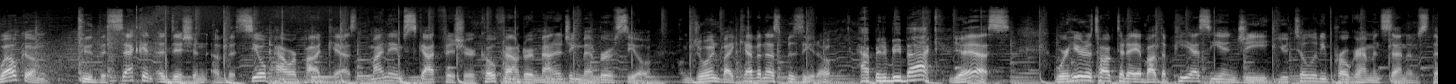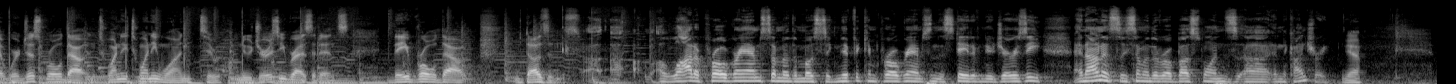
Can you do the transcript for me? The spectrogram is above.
Welcome to the second edition of the SEAL Power Podcast. My name's Scott Fisher, co founder and managing member of SEAL. I'm joined by Kevin Esposito. Happy to be back. Yes. We're here to talk today about the PSE&G utility program incentives that were just rolled out in 2021 to New Jersey residents. They've rolled out dozens. A, a, lot of programs, some of the most significant programs in the state of New Jersey, and honestly, some of the robust ones uh, in the country. Yeah.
